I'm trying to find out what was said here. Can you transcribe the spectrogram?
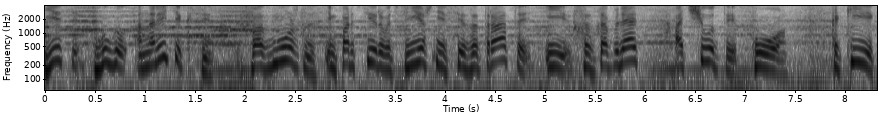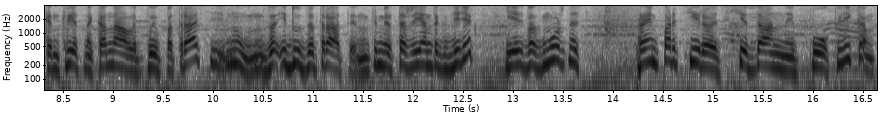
Есть в Google Analytics возможность импортировать внешние все затраты и составлять отчеты по какие конкретно каналы вы потратите, ну, идут затраты. Например, та же Яндекс.Директ, есть возможность проимпортировать все данные по кликам.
